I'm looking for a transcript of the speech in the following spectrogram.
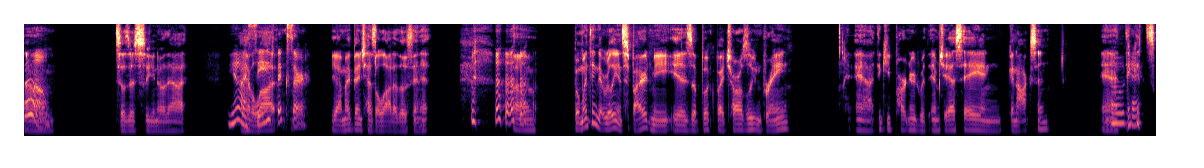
Oh. so just so you know that yeah, I have a see, lot- fixer. Yeah my bench has a lot of those in it. Um, but one thing that really inspired me is a book by Charles Lewton-Brain and i think he partnered with MJSA and Ganoksin and Oh, i think it's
